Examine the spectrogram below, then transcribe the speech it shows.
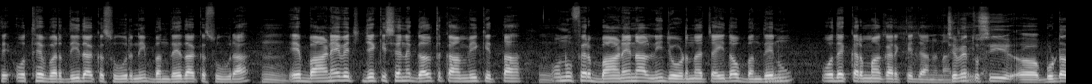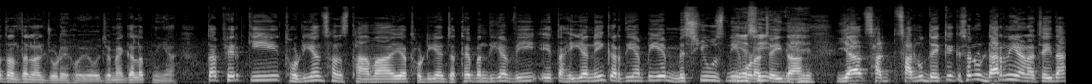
ਤੇ ਉੱਥੇ ਵਰਦੀ ਦਾ ਕਸੂਰ ਨਹੀਂ ਬੰਦੇ ਦਾ ਕਸੂਰ ਆ। ਇਹ ਬਾਣੇ ਵਿੱਚ ਜੇ ਕਿਸੇ ਨੇ ਗਲਤ ਕੰਮ ਵੀ ਕੀਤਾ ਉਹਨੂੰ ਫਿਰ ਬਾਣੇ ਨਾਲ ਨਹੀਂ ਜੋੜਨਾ ਚਾਹੀਦਾ ਉਹ ਬੰਦੇ ਨੂੰ ਉਹਦੇ ਕਰਮਾਂ ਕਰਕੇ ਜਾਣਨਾ ਜਿਵੇਂ ਤੁਸੀਂ ਅ, ਬੁੱਢਾ ਦਲ ਦੇ ਨਾਲ ਜੁੜੇ ਹੋਏ ਹੋ ਜੇ ਮੈਂ ਗਲਤ ਨਹੀਂ ਆ ਤਾਂ ਫਿਰ ਕੀ ਤੁਹਾਡੀਆਂ ਸੰਸਥਾਵਾਂ ਜਾਂ ਤੁਹਾਡੀਆਂ ਜਥੇਬੰਦੀਆਂ ਵੀ ਇਹ ਤਹਈਆ ਨਹੀਂ ਕਰਦੀਆਂ ਵੀ ਇਹ ਮਿਸਯੂਜ਼ ਨਹੀਂ ਨਹੀਂ, ਹੋਣਾ ਅਸੀਂ- ਚਾਹੀਦਾ? ਜਾਂ ਸਾ- ਸਾਨੂੰ ਦੇਖ ਕੇ ਕਿਸੇ ਨੂੰ ਡਰ ਨਹੀਂ ਆਣਾ ਚਾਹੀਦਾ?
